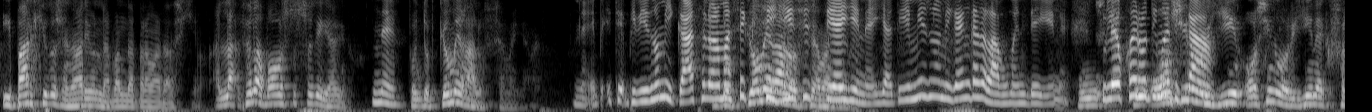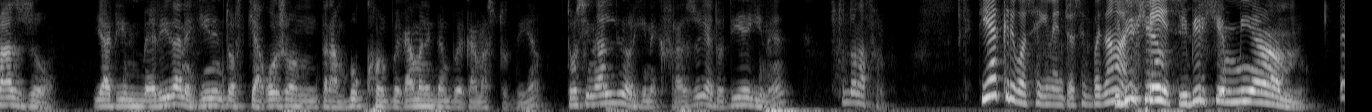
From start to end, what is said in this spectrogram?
υπάρχει το σενάριο να πάνε τα πράγματα άσχημα. Αλλά θέλω να πάω στο Σωτηριάδη. Ναι. Που είναι το πιο μεγάλο θέμα για μένα. Ναι, επειδή νομικά θέλω να μας εξηγήσεις τι έγινε. Γιατί εμείς νομικά δεν καταλάβουμε τι έγινε. Που, Σου λέω έχω ερωτηματικά. Όσοι οργή εκφράζω για την μερίδα εκείνη των 200 τραμπούκων που έκαναν ήταν που έκαναν στο Δία, τόση άλλη οργή εκφράζω για το τι έγινε στον τον άνθρωπο. Τι ακριβώς έγινε, Τζόζεφ, μπορείς να μας πεις; Υπήρχε μία ε,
